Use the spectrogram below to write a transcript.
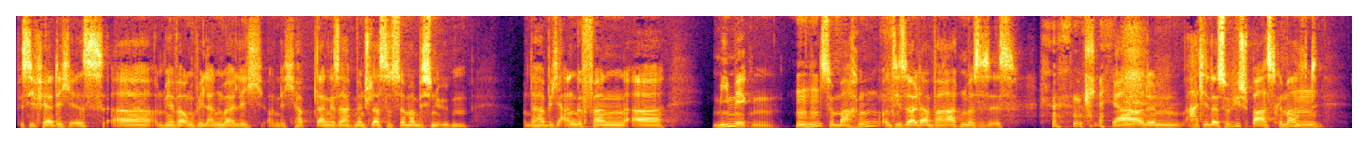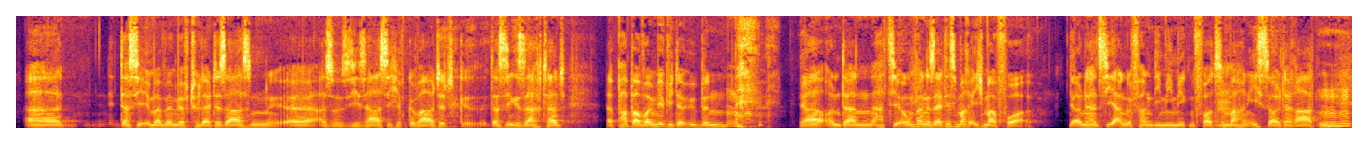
bis sie fertig ist. Äh, und mir war irgendwie langweilig. Und ich habe dann gesagt, Mensch, lass uns doch mal ein bisschen üben. Und da habe ich angefangen, äh, Mimiken zu machen. Und sie sollte einfach raten, was es ist. Ja, und dann hat ihr das so viel Spaß gemacht, äh, dass sie immer, wenn wir auf Toilette saßen, äh, also sie saß, ich habe gewartet, ge- dass sie gesagt hat, äh, Papa, wollen wir wieder üben? ja, und dann hat sie irgendwann gesagt, jetzt mache ich mal vor. Ja, und dann hat sie angefangen, die Mimiken vorzumachen, ich sollte raten.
